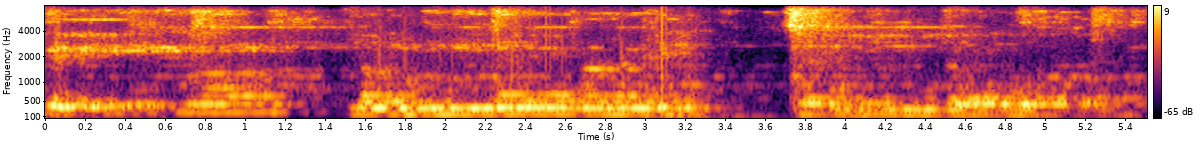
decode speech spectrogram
ദൈവം നമ്മെ ചന്ദ്ര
